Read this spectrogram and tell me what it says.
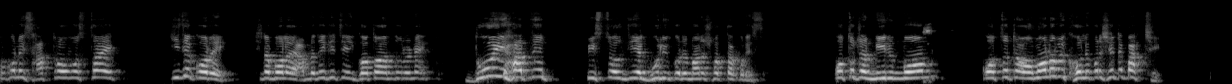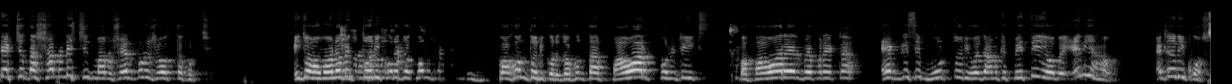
তখন এই ছাত্র অবস্থায় কি যে করে সেটা বলে আমরা দেখেছি এই গত আন্দোলনে দুই হাতে পিস্তল দিয়ে গুলি করে মানুষ হত্যা করেছে। কতটা নির্মম কতটা অমানবিক হলে পরে সেটা পাচ্ছে। দেখছে তার সামনে নিশ্চিত মানুষ এরপরে সে হত্যা করছে। এই যে অমানবিক তৈরি করে যখন কখন তৈরি করে? যখন তার পাওয়ার পলিটিক্স বা পাওয়ারের ব্যাপারে একটা অ্যাগ্রেসিভ মুড তৈরি হয় যে আমাকে পেতেই হবে এনি হাউ এটারই কষ্ট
